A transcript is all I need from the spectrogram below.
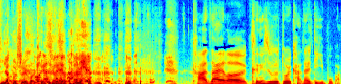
你要不睡会儿？我刚醒醒！卡在了，肯定是都是卡在了第一步吧，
